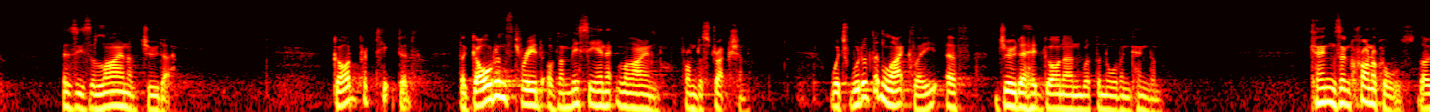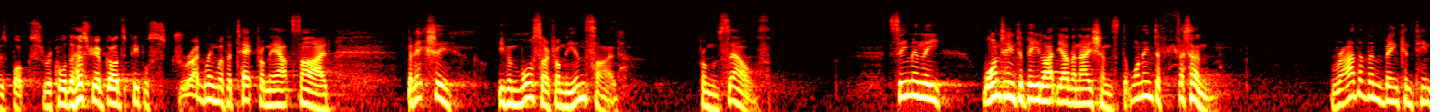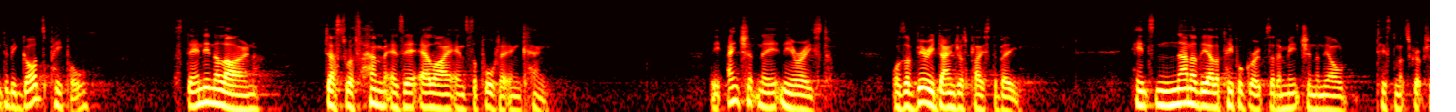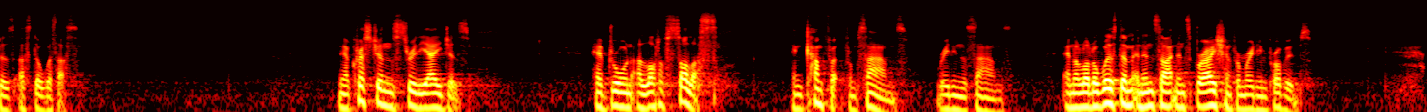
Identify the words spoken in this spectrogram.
is He's the Lion of Judah. God protected the golden thread of the messianic line from destruction, which would have been likely if Judah had gone in with the northern kingdom. Kings and Chronicles, those books, record the history of God's people struggling with attack from the outside, but actually, even more so from the inside, from themselves. Seemingly wanting to be like the other nations, wanting to fit in, rather than being content to be God's people, standing alone, just with Him as their ally and supporter and king. The ancient Near East was a very dangerous place to be. Hence, none of the other people groups that are mentioned in the Old Testament scriptures are still with us. Now, Christians through the ages have drawn a lot of solace and comfort from Psalms, reading the Psalms, and a lot of wisdom and insight and inspiration from reading Proverbs.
